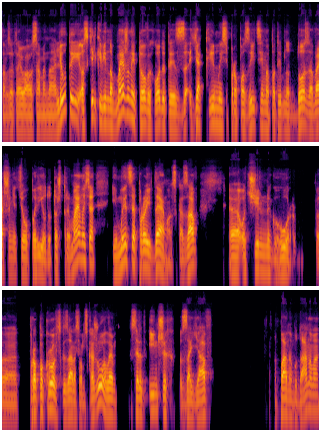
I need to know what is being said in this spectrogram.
там звертає увагу саме на лютий, оскільки він обмежений, то виходити з якимись пропозиціями потрібно до завершення цього періоду. Тож тримаємося, і ми це пройдемо, сказав е, очільник ГУР. Е, про Покровськ зараз вам скажу, але серед інших заяв пана Буданова е,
